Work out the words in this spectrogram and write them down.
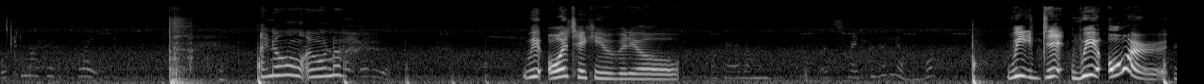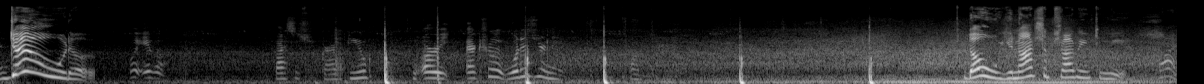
look at my good play. I know. I. Video. We are taking a video. Okay, then let's make the video. We did. We are, dude. Wait, Ava. If I subscribe to you, or actually, what is your name? Um, No, you're not subscribing to me why?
